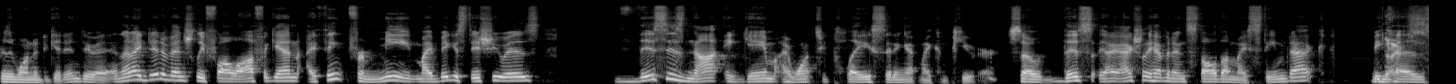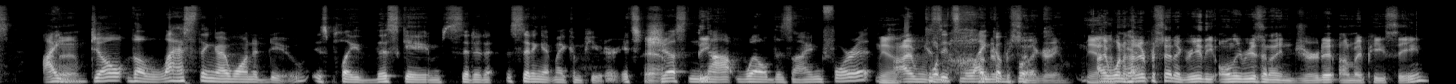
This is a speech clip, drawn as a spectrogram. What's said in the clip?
really wanted to get into it. And then I did eventually fall off again. I think for me, my biggest issue is this is not a game I want to play sitting at my computer. So this I actually have it installed on my Steam Deck because Nice. I Yeah. don't. The last thing I want to do is play this game sitting at, sitting at my computer. It's Yeah. just The- not well designed for it. yeah. I 'Cause it's like a 100% book. agree. yeah. I 100% agree. The only reason I endured it on my PC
